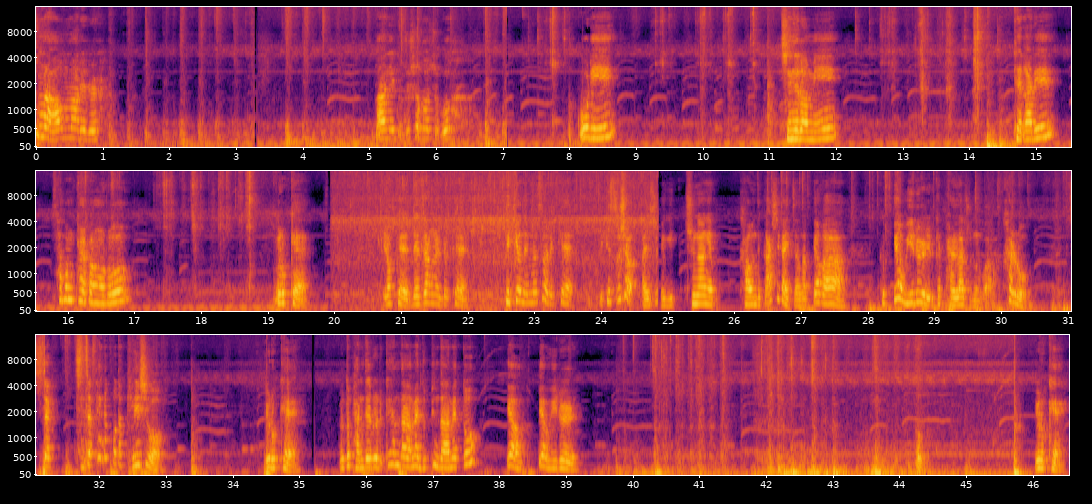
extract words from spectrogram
29마리를 많이도 주셔가지고 꼬리 지느러미 대가리 사방팔방으로 이렇게 이렇게 내장을 이렇게 벗겨내면서 이렇게 이렇게 쑤셔 아니 쑤- 여기 중앙에 가운데 가시가 있잖아 뼈가 그 뼈 위를 이렇게 발라주는 거야 칼로. 진짜 진짜 생각보다 개 쉬워. 이렇게. 이것도 반대로 이렇게 한 다음에 눕힌 다음에 또 뼈 뼈 위를. 이렇게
